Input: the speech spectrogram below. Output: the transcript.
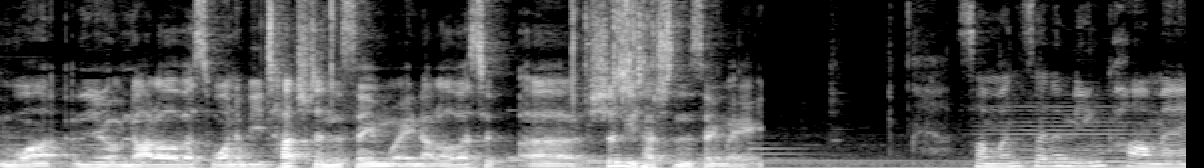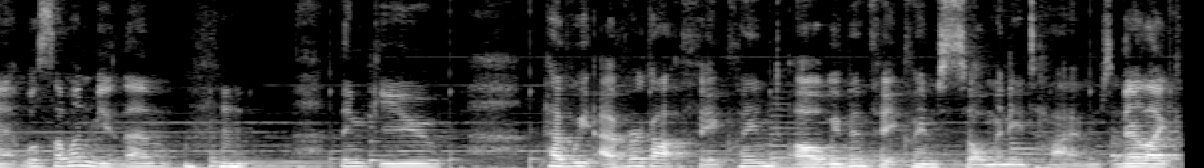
want, you know, not all of us want to be touched in the same way. Not all of us uh, should be touched in the same way. Someone said a mean comment. Will someone mute them? Thank you. Have we ever got fake claimed? Oh, we've been fake claimed so many times. They're like,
